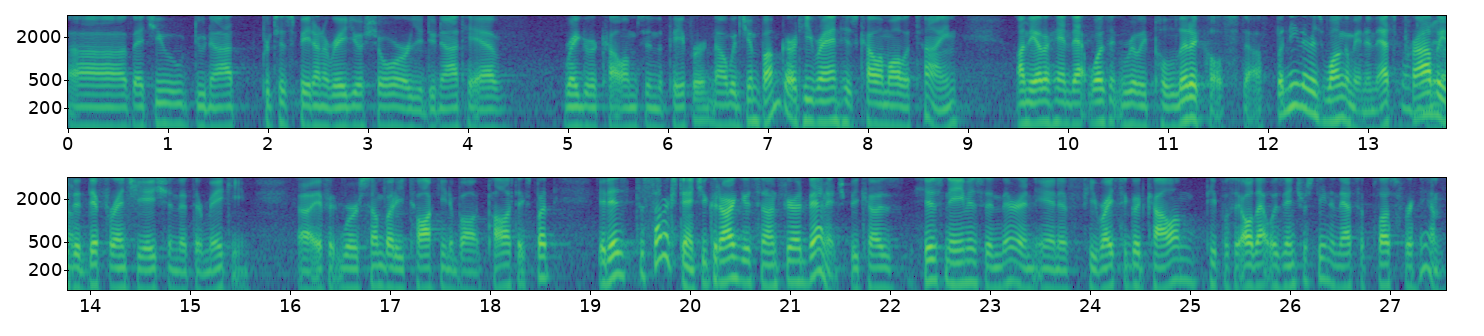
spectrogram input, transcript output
uh, that you do not participate on a radio show or you do not have regular columns in the paper. Now, with Jim Baumgart, he ran his column all the time. On the other hand, that wasn't really political stuff, but neither is Wangemann, and that's probably Yeah. the differentiation that they're making. Uh, if it were somebody talking about politics, but it is, to some extent, you could argue it's an unfair advantage because his name is in there, and, and if he writes a good column, people say, oh, that was interesting, and that's a plus for him.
